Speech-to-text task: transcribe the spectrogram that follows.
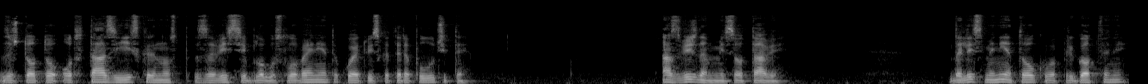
защото от тази искреност зависи благословението, което искате да получите. Аз виждам мисълта ви. Дали сме ние толкова приготвени,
